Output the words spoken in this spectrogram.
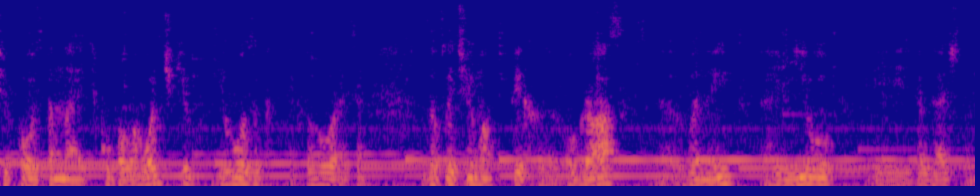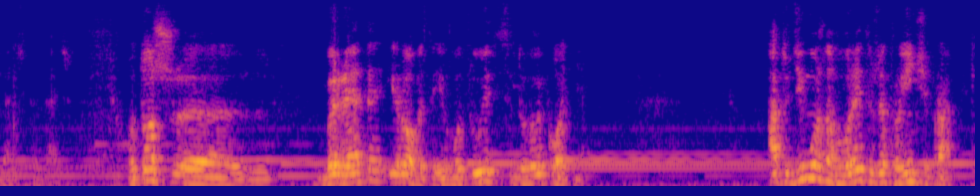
чи в когось там навіть купа вагончиків і возик, як то говориться, за плечима тих е, образ, е, вини, гніву і так далі, так далі, так далі. Отож, е, берете і робите, і готуєтеся до Великодня. А тоді можна говорити вже про інші практики,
